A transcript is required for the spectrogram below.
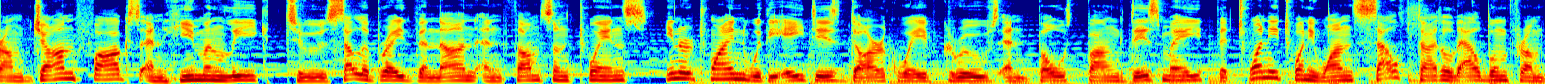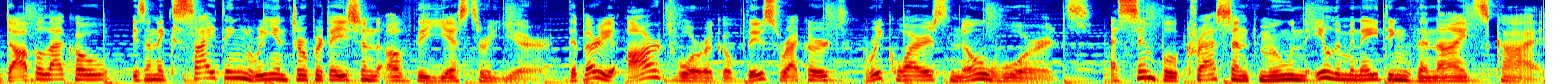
From John Foxx and Human League to Celebrate the Nun and Thompson Twins, intertwined with the 80s dark wave grooves and post punk dismay, the 2021 self titled album from Double Echo is an exciting reinterpretation of the yesteryear. The very artwork of this record requires no words. A simple crescent moon illuminating the night sky,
